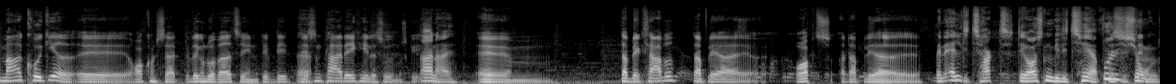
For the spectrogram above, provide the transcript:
meget korrigeret øh, rockkoncert. Jeg ved ikke, om du har været til en. Det, det, ja. det sådan plejer det ikke helt at se ud, måske. Nej, nej. Øhm, der bliver klappet, der bliver øh, råbt, og der bliver... Øh, Men alt i takt, det er også en militær præcision.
